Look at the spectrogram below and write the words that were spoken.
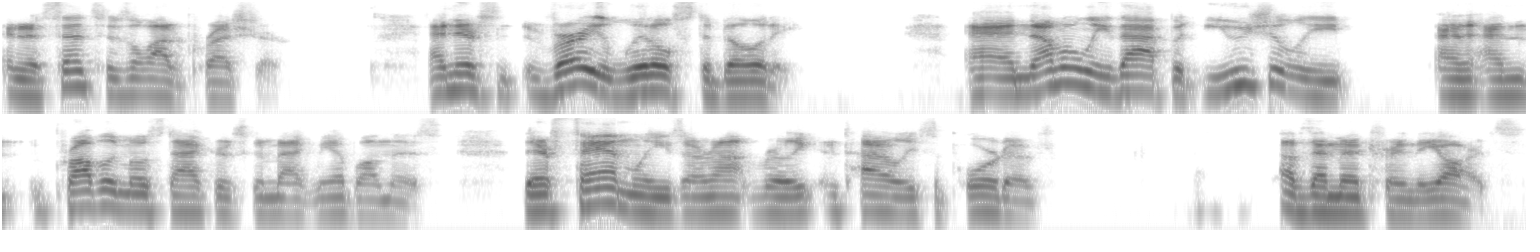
in a sense, there's a lot of pressure. And there's very little stability. And not only that, but usually and and probably most actors can back me up on this. Their families are not really entirely supportive of them entering the arts.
